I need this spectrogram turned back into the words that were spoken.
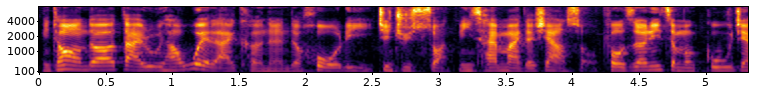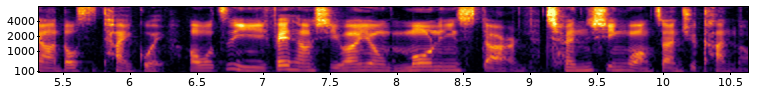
你通常都要带入它未来可能的获利进去算，你才买得下手。否则，你怎么估价都是太。贵哦！我自己非常喜欢用 Morningstar 晨星网站去看哦。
